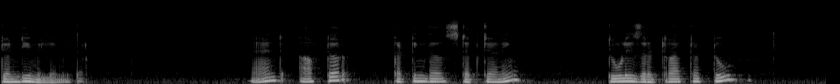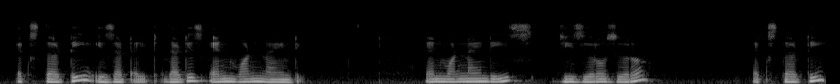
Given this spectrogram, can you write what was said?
20 millimeter. And after cutting the step turning tool is retracted to x30 is at 8 that is n190 n190 is g00 x30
